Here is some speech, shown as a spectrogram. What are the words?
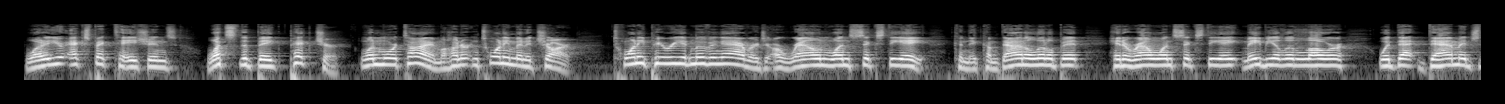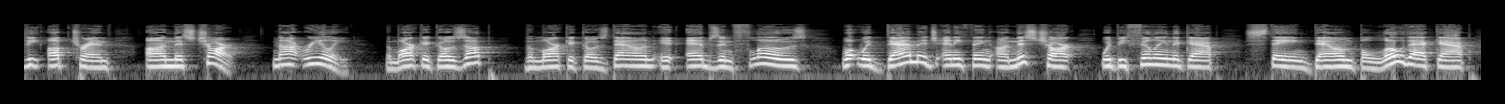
What are your expectations? What's the big picture? One more time 120 minute chart, 20 period moving average around 168. Can they come down a little bit, hit around 168, maybe a little lower? Would that damage the uptrend on this chart? Not really. The market goes up, the market goes down, it ebbs and flows. What would damage anything on this chart would be filling the gap, staying down below that gap,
